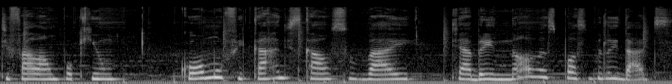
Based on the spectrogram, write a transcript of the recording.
te falar um pouquinho como ficar descalço vai te abrir novas possibilidades.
